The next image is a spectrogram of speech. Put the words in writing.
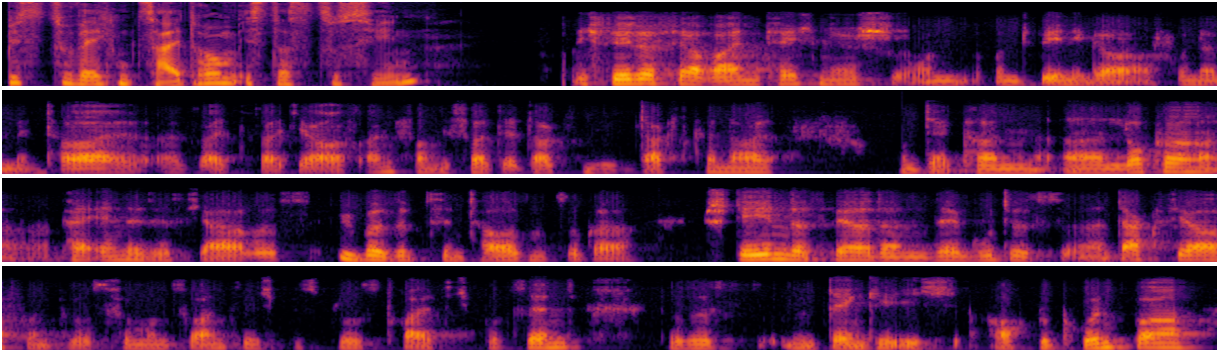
bis zu welchem Zeitraum ist das zu sehen? Ich sehe das ja rein technisch und, und weniger fundamental. Seit, seit Jahresanfang ist halt der DAX in diesem DAX-Kanal und der kann äh, locker per Ende des Jahres über 17.000 sogar stehen. Das wäre dann ein sehr gutes äh, DAX-Jahr von plus 25 bis plus 30 Prozent. Das ist, denke ich, auch begründbar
